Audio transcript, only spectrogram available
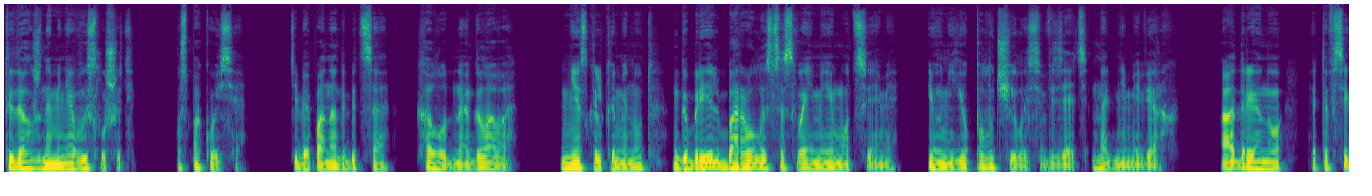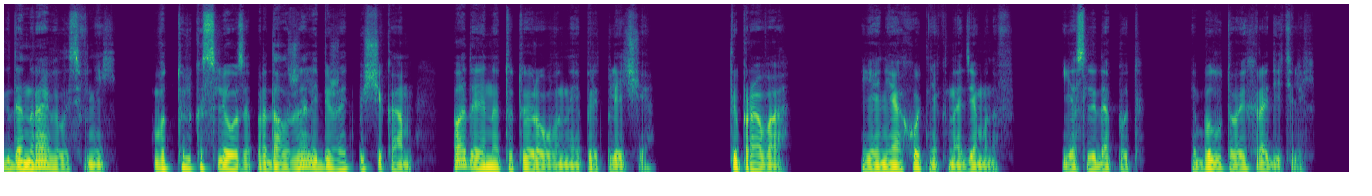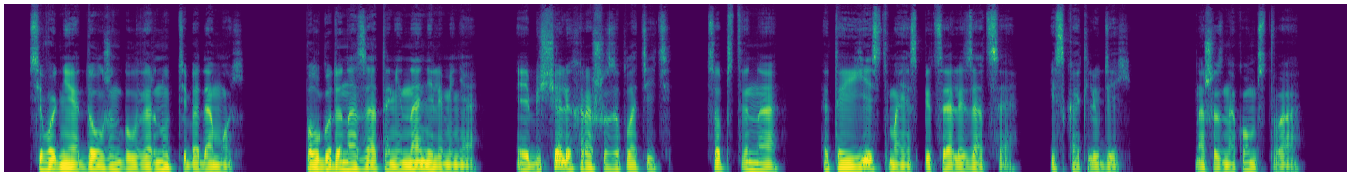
Ты должна меня выслушать. Успокойся. Тебе понадобится холодная голова. Несколько минут Габриэль боролась со своими эмоциями, и у нее получилось взять над ними верх. Адриану это всегда нравилось в ней. Вот только слезы продолжали бежать по щекам, падая на татуированные предплечья. Ты права. Я не охотник на демонов. Я следопыт. И был у твоих родителей. Сегодня я должен был вернуть тебя домой. Полгода назад они наняли меня и обещали хорошо заплатить. Собственно, это и есть моя специализация — искать людей. Наше знакомство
